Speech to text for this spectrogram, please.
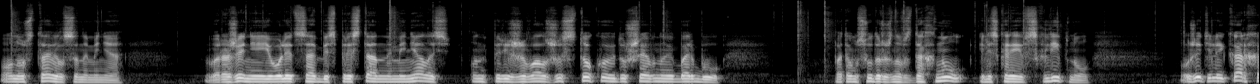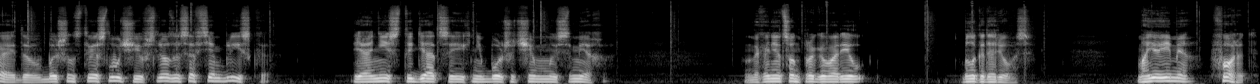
Он уставился на меня. Выражение его лица беспрестанно менялось, он переживал жестокую душевную борьбу. Потом судорожно вздохнул, или скорее всхлипнул. У жителей Кархайда в большинстве случаев слезы совсем близко, и они стыдятся их не больше, чем мы смеха. Наконец он проговорил «Благодарю вас. Мое имя Форет.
